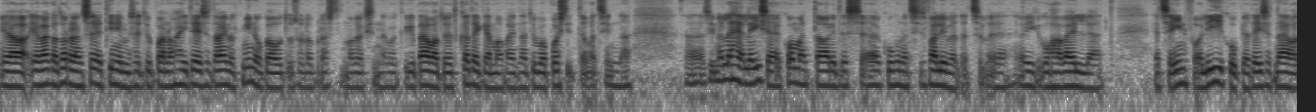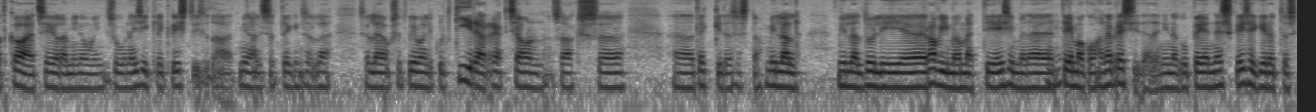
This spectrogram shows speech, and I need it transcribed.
ja, ja väga tore on see, et inimesed juba noh, ei tee seda ainult minu kaudu, sellepärast et ma peaksin nagu ikkagi päevatööd ka tegema, vaid nad juba postitavad sinna, äh, sinna lehele ise kommentaaridesse, kuhu nad siis valivad, et selle õige koha välja, et et see info liigub ja teised näevad ka, et see ei ole minu mingisugune isiklik ristisõda, et mina lihtsalt tegin selle, selle jaoks, et võimalikult kiire reaktsioon saaks äh, äh tekkida, sest noh, millal millal tuli äh, Ravimiameti esimene mm -hmm. teemakohane pressiteade, nii nagu BNS ka ise kirjutas,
